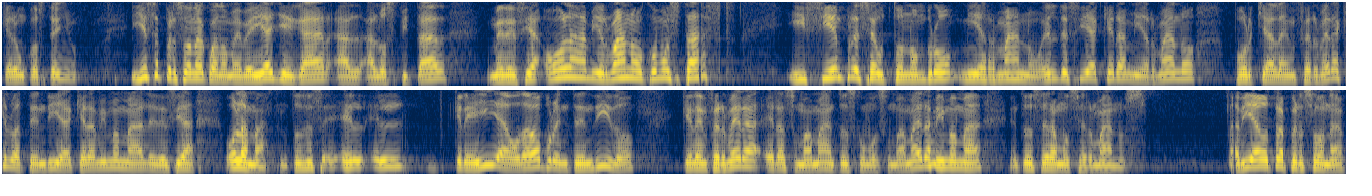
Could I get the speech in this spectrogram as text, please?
que era un costeño. Y esa persona cuando me veía llegar al, al hospital me decía, hola mi hermano, ¿cómo estás? Y siempre se autonombró mi hermano. Él decía que era mi hermano porque a la enfermera que lo atendía, que era mi mamá, le decía, hola ma. Entonces él, él creía o daba por entendido que la enfermera era su mamá. Entonces como su mamá era mi mamá, entonces éramos hermanos. Había otra persona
